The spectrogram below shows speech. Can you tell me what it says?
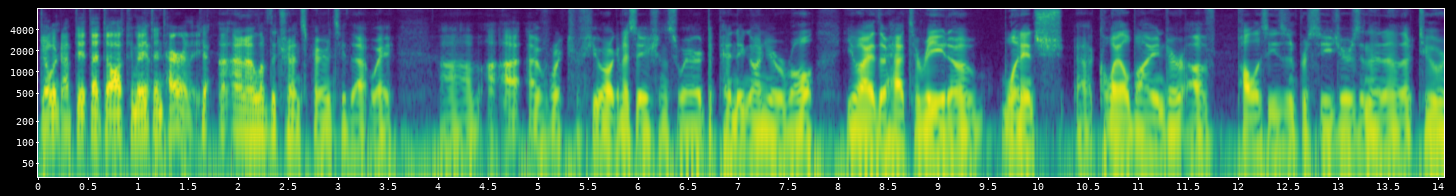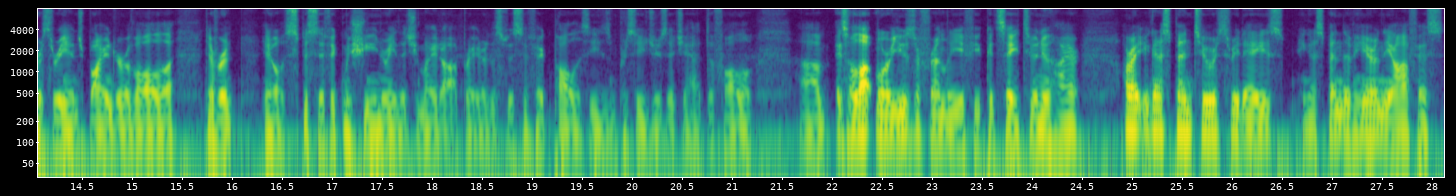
go and update that document yeah. entirely. Yeah, and I love the transparency that way. Um, I, have worked for a few organizations where, depending on your role, you either had to read a one inch uh, coil binder of policies and procedures, and then another two or three inch binder of all the different, you know, specific machinery that you might operate or the specific policies and procedures that you had to follow. Um, it's a lot more user friendly if you could say to a new hire, all right, you're going to spend two or three days. You're going to spend them here in the office,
